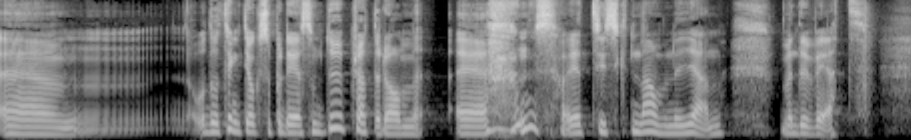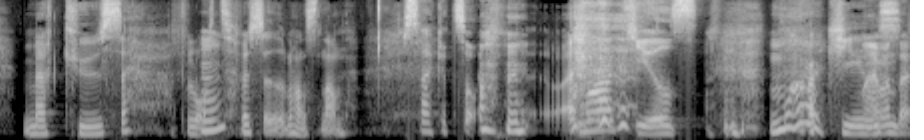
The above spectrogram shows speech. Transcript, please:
ehm, och då tänkte jag också på det som du pratade om, eh, nu sa jag ett tyskt namn igen, men du vet, Mercuse. Förlåt, hur säger man hans namn? Säkert så. Marcus. Marcuse.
